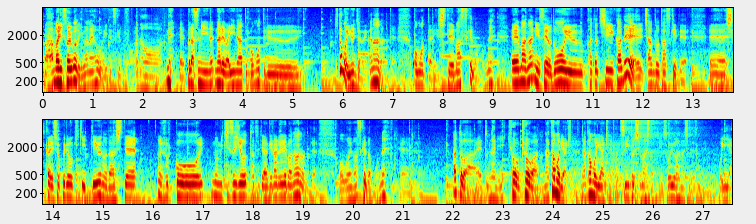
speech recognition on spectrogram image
まあ、あまりそういうこと言わない方がいいですけども、あのー、ね、プラスになればいいなとか思ってる人もいるんじゃないかななんて思ったりしてますけどもね、えー、まあ何にせよどういう形かでちゃんと助けて、えー、しっかり食糧危機っていうのを出して復興の道筋を立ててあげられればななんて思いますけどもね、えー、あとは、えっ、と何？今日今日はあの中森明菜中森明菜がツイートしましたっていうそういう話ですね。もういいや。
